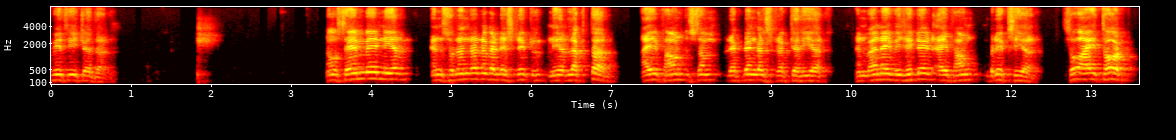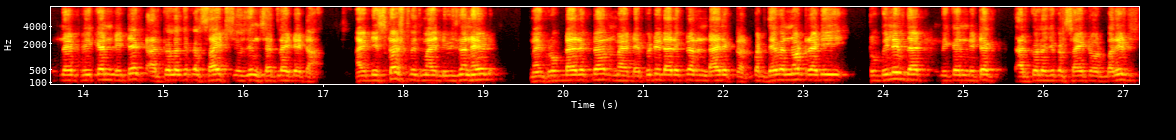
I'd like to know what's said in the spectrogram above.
with each other. Now, same way near in Surendranagar district, near Lakhtar, I found some rectangle structure here. And when I visited, I found bricks here. So I thought that we can detect archaeological sites using satellite data. I discussed with my division head, my group director, my deputy director and director, but they were not ready to believe that we can detect archaeological site or buried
